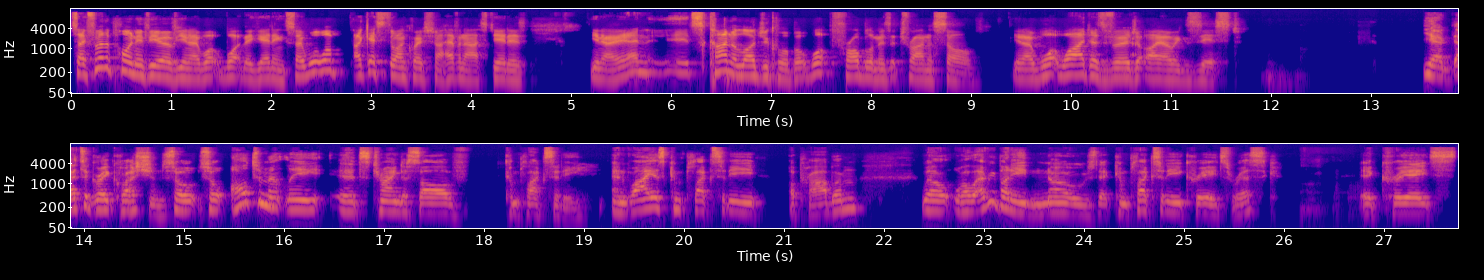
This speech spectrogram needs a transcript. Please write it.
So from the point of view of you know what what they're getting so what, what i guess the one question i haven't asked yet is you know and it's kind of logical but what problem is it trying to solve? You know what why does verge.io exist yeah, that's a great question. So so ultimately it's trying to solve complexity. And why is complexity a problem? Well, well everybody knows that complexity creates risk. It creates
